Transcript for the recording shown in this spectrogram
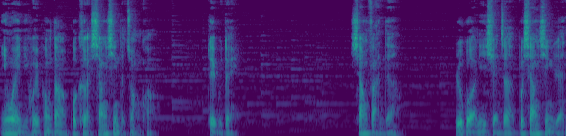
因为你会碰到不可相信的状况，对不对？相反的，如果你选择不相信人，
